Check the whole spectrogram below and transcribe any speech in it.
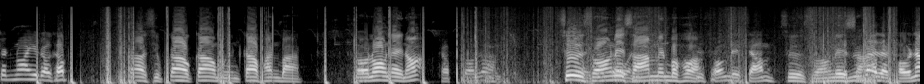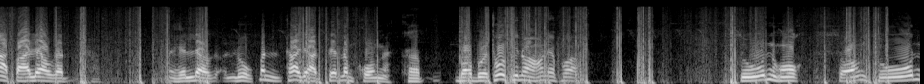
จักหน้อยอยู่ดอกครับ99 99,000บาท ต่อรองได้เนาะครับตัวร่องซื้อสองได้สามแม่นบ่พ่อที่สองได้สามซื้อสองได้เห็นสามได้แล้วเขาหน้าปลาแล้วกันเห็นแล้วลูกมันท่ายาดเพชรลำโพงอะครับบอกเบอร์โทรพี่น้องเขาเนี่ยพ่อศูนย์หกสองศูนย์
